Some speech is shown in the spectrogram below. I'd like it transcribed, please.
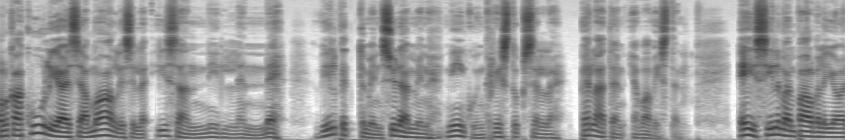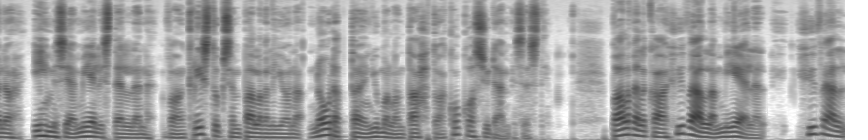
olkaa kuuliaisia maallisille isännillenne, vilpittömin sydämin niin kuin Kristukselle, peläten ja vavisten. Ei silmän palvelijoina, ihmisiä mielistellen, vaan Kristuksen palvelijoina noudattaen Jumalan tahtoa koko sydämisesti. Palvelkaa hyvällä mielellä, hyväl,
